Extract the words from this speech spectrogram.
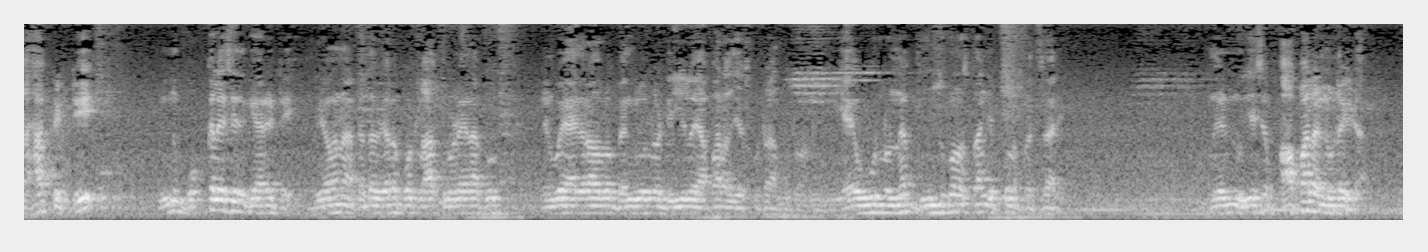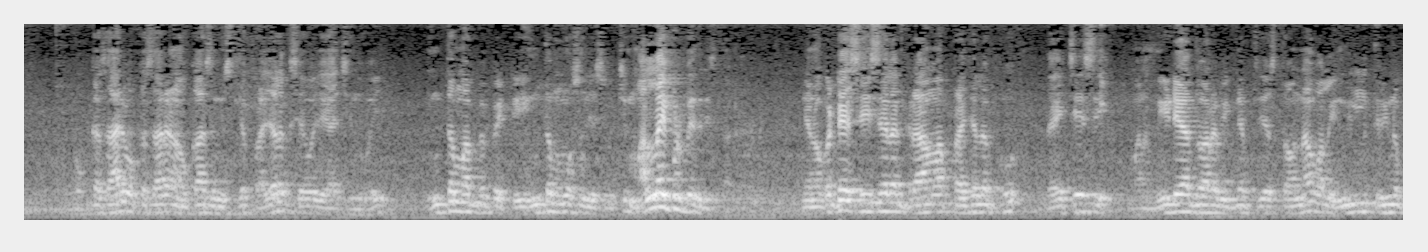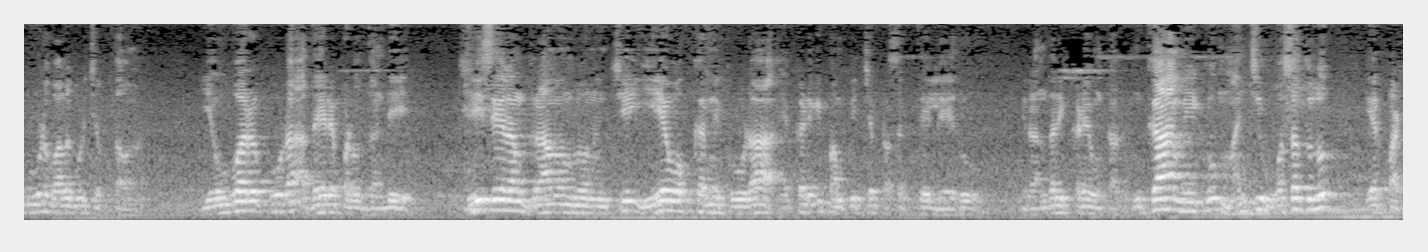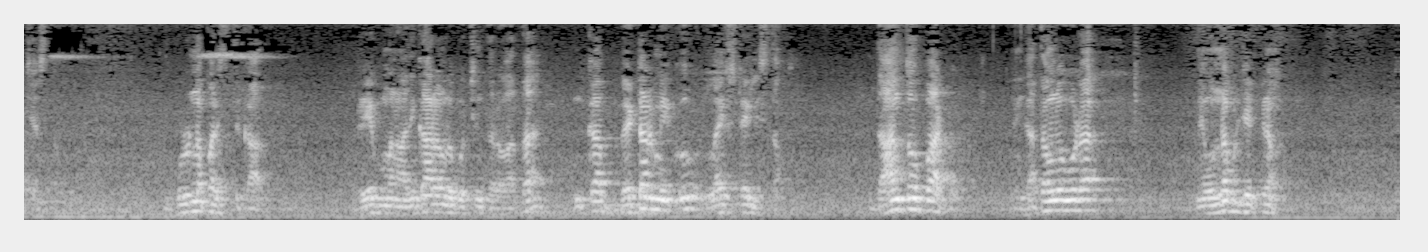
సహా పెట్టి నిన్ను బొక్కలేసేది గ్యారెంటీ. ఏమన్నా పెద్ద వేల కోట్ల ఆస్తులుడే నాకు. నేను పోయి హైదరాబాద్లో బెంగళూరులో ఢిల్లీలో వ్యాపారాలు చేసుకుంటా అనుకుంటున్నాను. ఏ ఊర్లో ఉన్నా గుంజుకొని వస్తా అని చెప్తున్నా ప్రతిసారి. నేను నువ్వు చేసే పాపాలన్నీ ఉన్నాయి ఇక్కడ ఒక్కసారి ఒక్కసారి అని అవకాశం ఇస్తే ప్రజలకు సేవ చేయాల్సింది పోయి ఇంత మభ్య పెట్టి ఇంత మోసం చేసి వచ్చి మళ్ళీ ఇప్పుడు బెదిరిస్తాను. నేను ఒకటే శ్రీశైల గ్రామ ప్రజలకు దయచేసి మన మీడియా ద్వారా విజ్ఞప్తి చేస్తా ఉన్నా వాళ్ళ ఇల్లు తిరిగినప్పుడు కూడా వాళ్ళకు కూడా చెప్తా ఉన్నా. ఎవ్వరు కూడా అధైర్యపడొద్దండి. శ్రీశైలం గ్రామంలో నుంచి ఏ ఒక్కరిని కూడా ఎక్కడికి పంపించే ప్రసక్తే లేదు. మీరందరూ ఇక్కడే ఉంటారు. ఇంకా మీకు మంచి వసతులు ఏర్పాటు చేస్తాం. ఇప్పుడున్న పరిస్థితి కాదు. రేపు మనం అధికారంలోకి వచ్చిన తర్వాత ఇంకా బెటర్ మీకు లైఫ్ స్టైల్ ఇస్తాం. దాంతోపాటు నేను గతంలో కూడా మేము ఉన్నప్పుడు చెప్పినాం.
